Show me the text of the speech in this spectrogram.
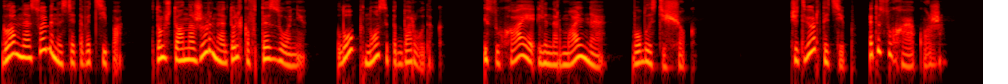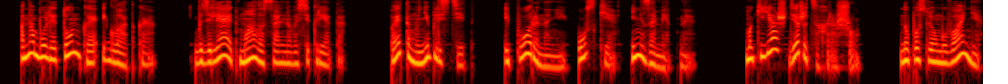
Главная особенность этого типа в том, что она жирная только в Т-зоне — лоб, нос и подбородок, и сухая или нормальная в области щек. Четвертый тип — это сухая кожа. Она более тонкая и гладкая, выделяет мало сального секрета, поэтому не блестит, и поры на ней узкие и незаметные. Макияж держится хорошо, но после умывания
